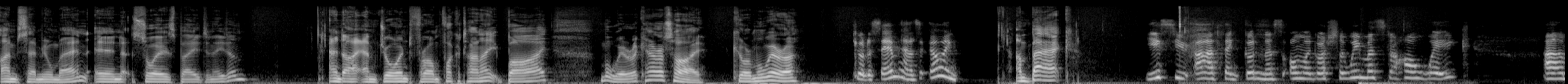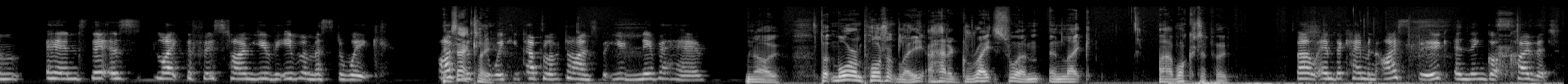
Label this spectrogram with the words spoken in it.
I'm Samuel Mann in Sawyers Bay, Dunedin, and I am joined from Whakatane by Mawera Karatai. Kia ora, Mawera. Kia ora, Sam. How's it going? I'm back. Yes, you are. Thank goodness. Oh my gosh. So we missed a whole week. Um, and that is like the first time you've ever missed a week. I've missed a week a couple of times, but you never have. No. But more importantly, I had a great swim in Lake uh, Wakatipu. Oh, and became an iceberg and then got COVID.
